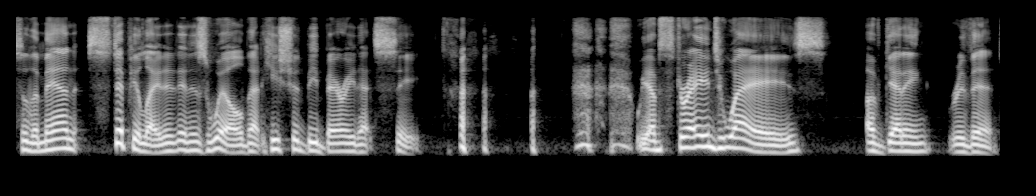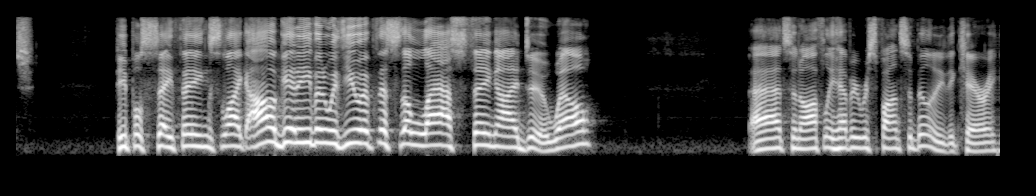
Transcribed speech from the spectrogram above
So the man stipulated in his will that he should be buried at sea. we have strange ways of getting revenge. People say things like, I'll get even with you if this is the last thing I do. Well, that's an awfully heavy responsibility to carry.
